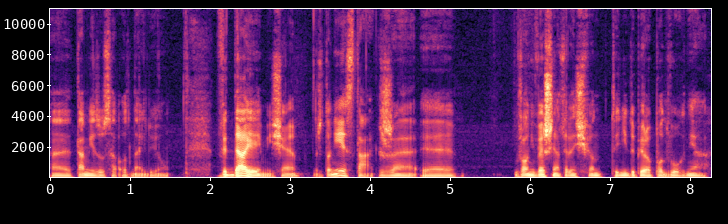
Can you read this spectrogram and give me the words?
e, tam Jezusa odnajdują. Wydaje mi się, że to nie jest tak, że, e, że oni weszli na teren świątyni dopiero po dwóch dniach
